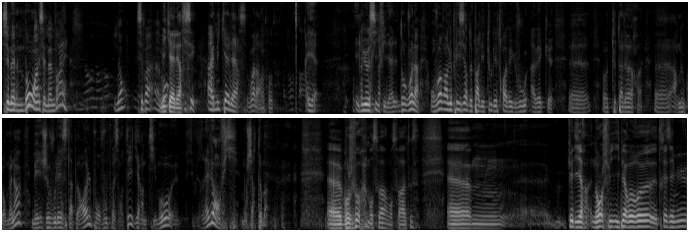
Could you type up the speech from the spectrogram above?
C'est même bon, hein, c'est même vrai. Non, c'est pas. Ah Michael Ers. Ah, Michael Ers, voilà. Entre autres. Et, lui aussi fidèle. Donc voilà, on va avoir le plaisir de parler tous les trois avec vous, avec euh, tout à l'heure euh, Arnaud Gourmelin, mais je vous laisse la parole pour vous présenter, dire un petit mot, si vous en avez envie, mon cher Thomas. bonjour, bonsoir, bonsoir à tous. Que dire? Non, je suis hyper heureux, très ému.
